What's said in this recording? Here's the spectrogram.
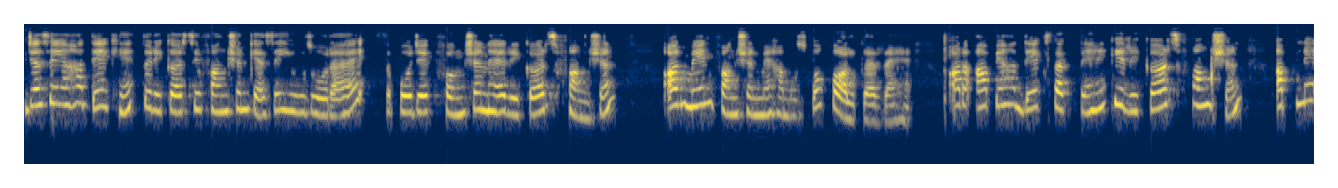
जैसे यहाँ देखें तो रिकर्सिव फ़ंक्शन कैसे यूज़ हो रहा है। सपोज़ एक फ़ंक्शन है रिकर्स फ़ंक्शन और मेन फ़ंक्शन में हम उसको कॉल कर रहे हैं। और आप यहाँ देख सकते हैं कि रिकर्स फ़ंक्शन अपने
